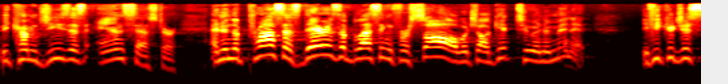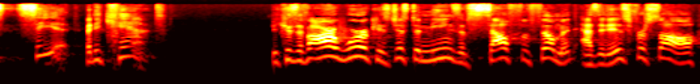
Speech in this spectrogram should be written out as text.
become Jesus' ancestor. And in the process, there is a blessing for Saul, which I'll get to in a minute, if he could just see it. But he can't. Because if our work is just a means of self fulfillment, as it is for Saul,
